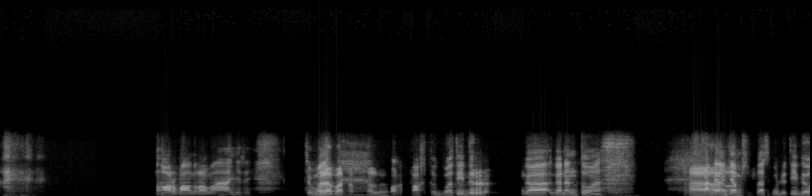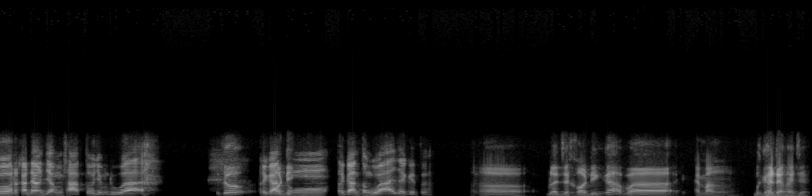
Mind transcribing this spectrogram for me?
Normal-normal aja sih. Cuma Berapa lu? waktu gua tidur nggak nggak nentu mas. Ah, Kadang jam 11 gua udah tidur, kadang jam 1, jam 2. itu Tergantung coding. tergantung gua aja gitu. Eh, belajar coding kah apa emang begadang aja?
